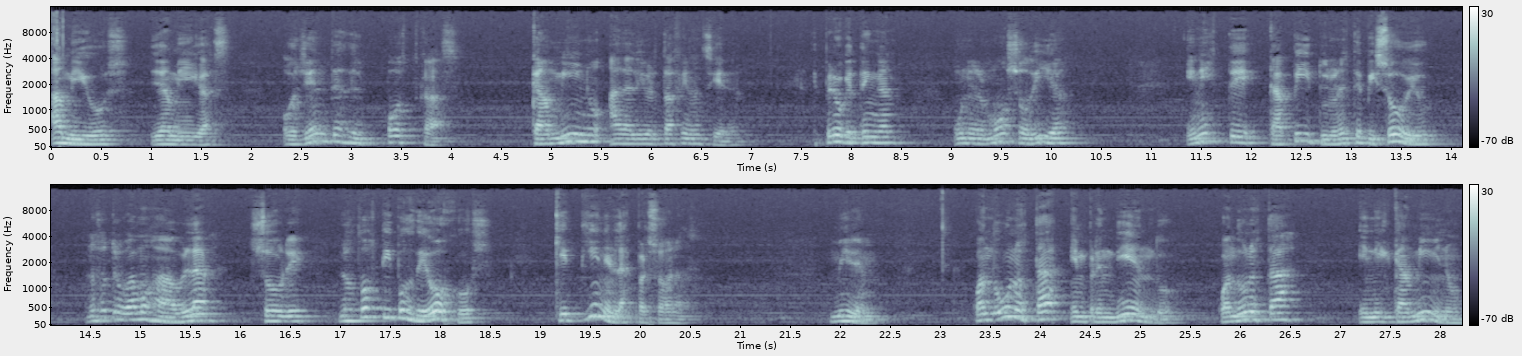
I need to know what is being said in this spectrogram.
amigos y amigas, oyentes del podcast Camino a la Libertad Financiera. Espero que tengan un hermoso día. En este capítulo, en este episodio, nosotros vamos a hablar sobre los dos tipos de ojos que tienen las personas. Miren, cuando uno está emprendiendo, cuando uno está en el camino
